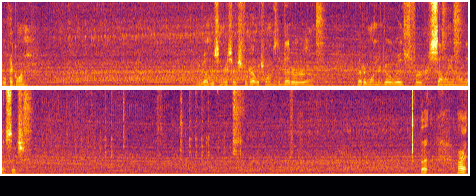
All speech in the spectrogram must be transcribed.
we'll pick one. Maybe I'll do some research, figure out which one's the better, uh, better one to go with for selling and all that such. But, alright,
